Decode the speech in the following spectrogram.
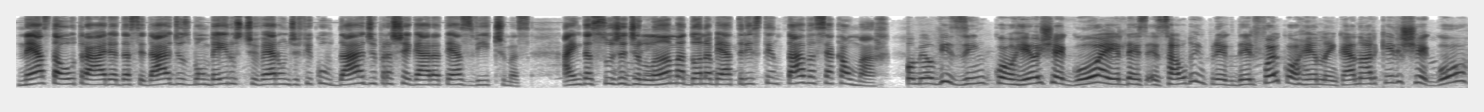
Nesta outra área da cidade, os bombeiros tiveram dificuldade para chegar até as vítimas. Ainda suja de lama, Dona Beatriz tentava se acalmar. O meu vizinho correu e chegou, ele, saiu do emprego dele, foi correndo lá em casa. Na hora que ele chegou,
